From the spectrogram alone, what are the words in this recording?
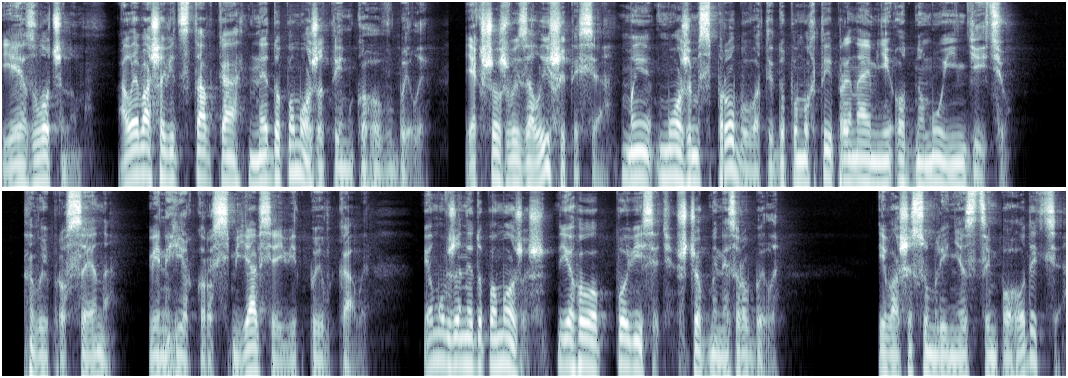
є злочином, але ваша відставка не допоможе тим, кого вбили. Якщо ж ви залишитеся, ми можемо спробувати допомогти принаймні одному індійцю. Ви про сена. Він гірко розсміявся і відпив кави. Йому вже не допоможеш, його повісять, що б ми не зробили. І ваше сумління з цим погодиться?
